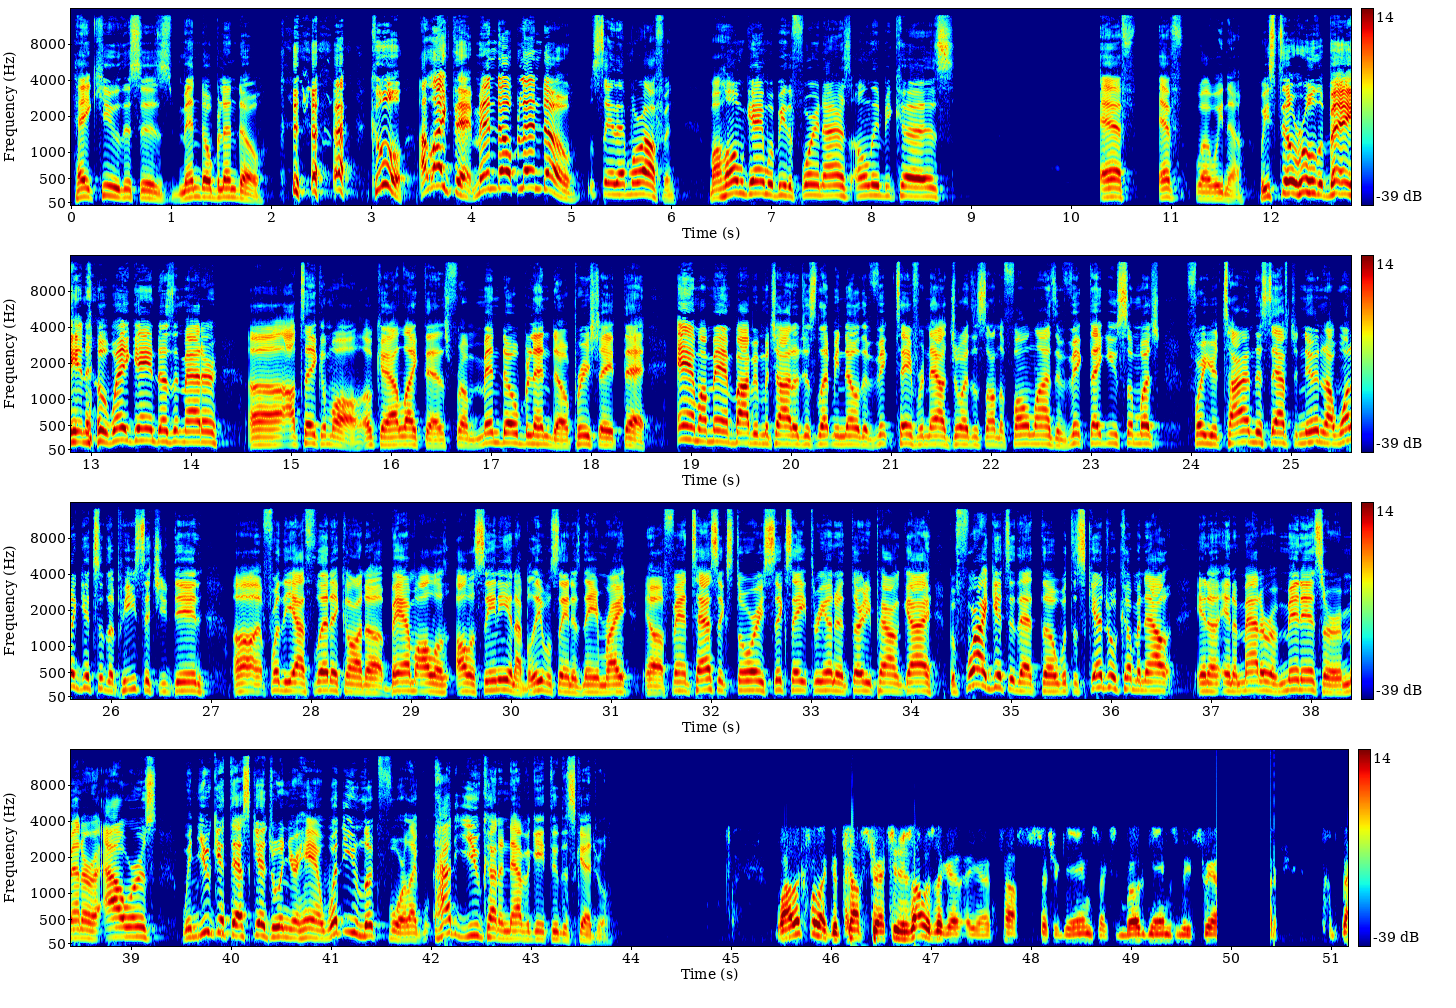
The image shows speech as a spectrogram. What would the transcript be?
Hey Q, this is Mendo Blendo. Cool. I like that. Mendo Blendo. Let's say that more often. My home game will be the 49ers only because F F well we know. We still rule the Bay and away game doesn't matter. Uh, I'll take them all. Okay, I like that. It's from Mendo Blendo. Appreciate that. And my man Bobby Machado just let me know that Vic Tafur now joins us on the phone lines. And Vic, thank you so much for your time this afternoon. And I want to get to the piece that you did uh, for the Athletic on uh, Bam Olaseni, and I believe I'm saying his name right. Uh, fantastic story, 6'8", 330 pound guy. Before I get to that though, with the schedule coming out in a in a matter of minutes or a matter of hours, when you get that schedule in your hand, what do you look for? Like, how do you kind of navigate through the schedule? Well, I look for like the tough stretches. There's always like a you know, tough stretch of games, like some road games, maybe three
